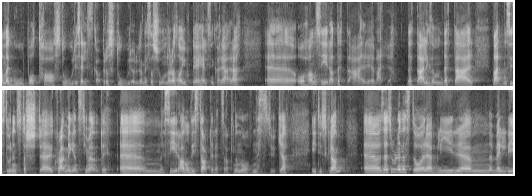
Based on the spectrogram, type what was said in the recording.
han er god på å ta store selskaper og store organisasjoner. Da, så har gjort det i hele sin karriere. Og han sier at dette er verre. Dette er, liksom, dette er verdenshistoriens største crime against humanity, eh, sier han. Og de starter rettssakene nå neste uke i Tyskland. Eh, så jeg tror det neste året blir eh, veldig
